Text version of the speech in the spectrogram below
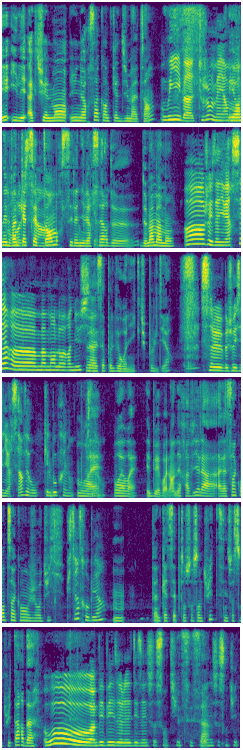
Et il est actuellement 1h54 du matin. Oui, bah toujours le meilleur Et moment on est le pour 24 enregistrer un- septembre, c'est l'anniversaire de, de ma maman. Oh, joyeux anniversaire, euh, maman Lauranus. Ouais, elle s'appelle Véronique, tu peux le dire. Joyeux anniversaire, Véro. Quel beau prénom. Ouais, finalement. ouais, ouais. Et ben voilà, on est ravis. Elle a, elle a 55 ans aujourd'hui. Putain, trop bien. Hmm. 24 septembre 68, c'est une 68 arde. Oh, un bébé de- des années 68. C'est Des ça. années 68.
